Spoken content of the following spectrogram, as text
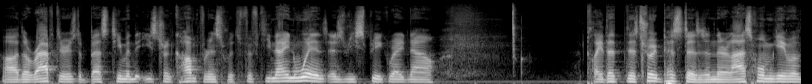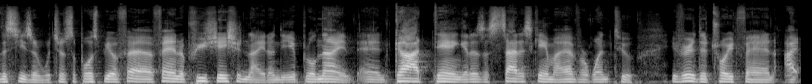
Uh, the Raptors, the best team in the Eastern Conference, with 59 wins as we speak right now play the Detroit Pistons in their last home game of the season, which was supposed to be a fan appreciation night on the April 9th. And god dang, it is the saddest game I ever went to. If you're a Detroit fan, I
